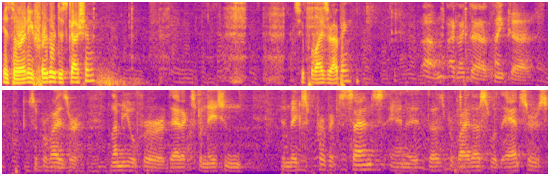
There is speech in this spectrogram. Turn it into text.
Is there any further discussion? Supervisor Epping? Um, I'd like to thank uh, Supervisor LeMahieu for that explanation. It makes perfect sense, and it does provide us with answers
